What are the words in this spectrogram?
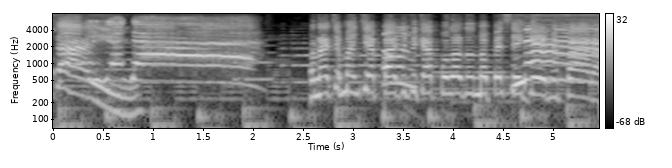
sai. O Nath Mandinha pode ficar pulando no meu PC gamer, para.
